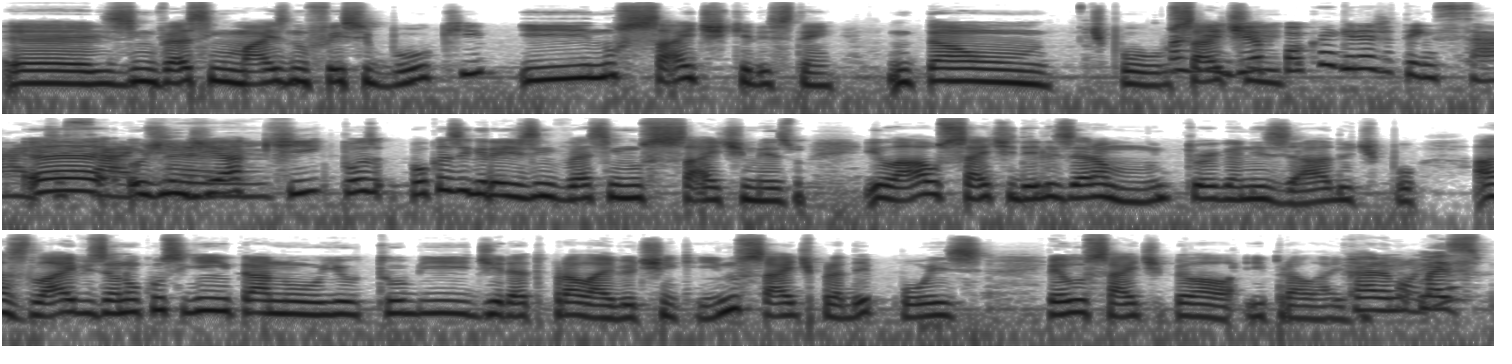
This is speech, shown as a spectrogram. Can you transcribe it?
é, eles investem mais no Facebook e no site que eles têm. Então, tipo, o Hoje site. em dia pouca igreja tem site, É, site. hoje em né? dia aqui pou- poucas igrejas investem no site mesmo. E lá o site deles era muito organizado, tipo, as lives eu não conseguia entrar no YouTube e ir direto pra live, eu tinha que ir no site pra depois, pelo site pela, ir pra live. Caramba, Olha. mas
